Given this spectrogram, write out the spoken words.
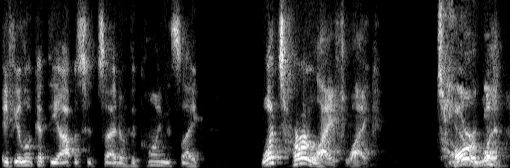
if you look at the opposite side of the coin, it's like, what's her life like? It's horrible. You know, what,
